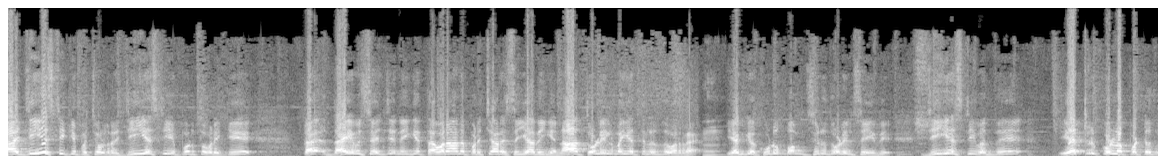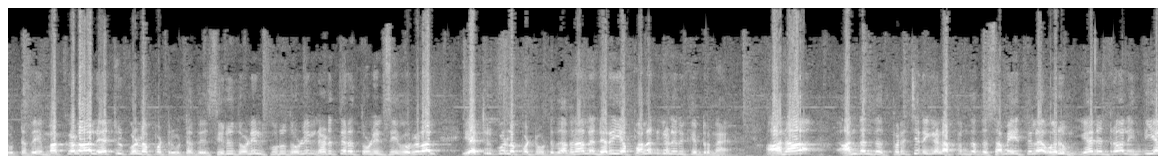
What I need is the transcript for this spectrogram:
நான் ஜிஎஸ்டிக்கு இப்ப சொல்றேன். ஜிஎஸ்டியை பொறுத்த வரைக்கும் தயவு செஞ்சு நீங்க தவறான பிரச்சாரம் செய்யாதீங்க. நான் தொழில் மையத்திலிருந்து வர்றேன். எங்க குடும்பம் சிறு தொழில் செய்யுது. ஜிஎஸ்டி வந்து ஏற்றுக்கொள்ளப்பட்டது விட்டது. மக்களால் ஏற்றுக்கொள்ளப்பட்டு விட்டது. சிறு தொழில் குறு தொழில் நடுத்தர தொழில் செய்பவர்களால் ஏற்றுக்கொள்ளப்பட்டு விட்டது. அதனால நிறைய பலன்கள் இருக்கின்றன. ஆனா அந்தந்த பிரச்சனைகள் அந்தந்த சமயத்துல வரும். ஏனென்றால் இந்தியா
